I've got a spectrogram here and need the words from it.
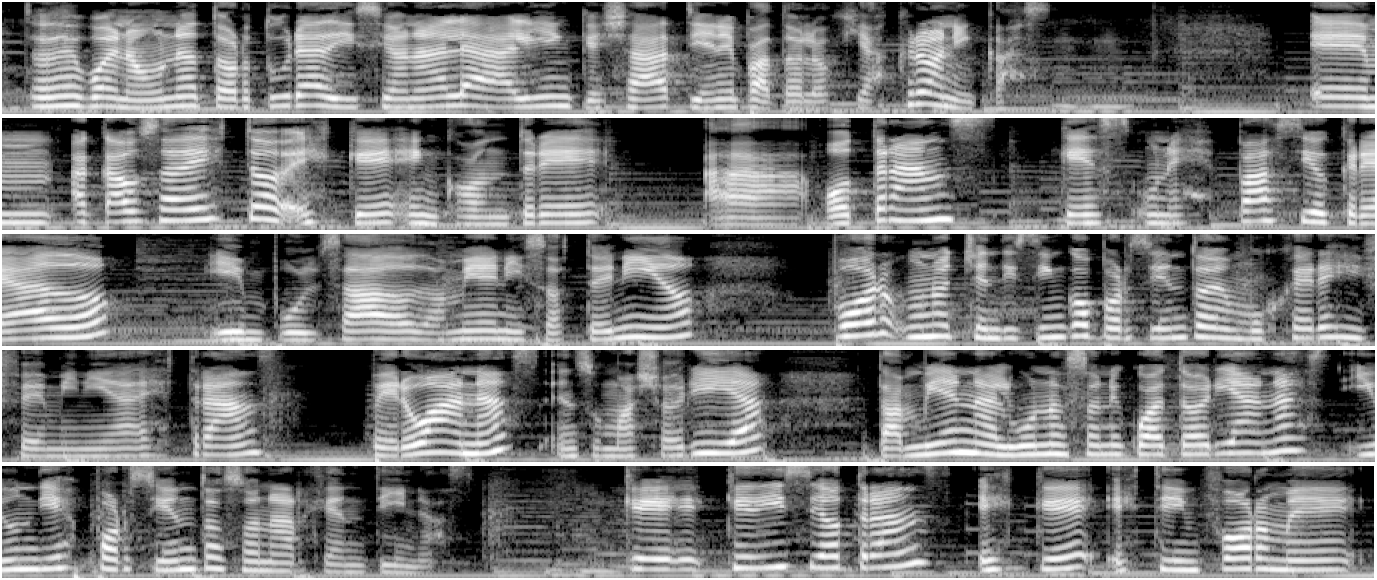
Entonces, bueno, una tortura adicional a alguien que ya tiene patologías crónicas. Em, a causa de esto es que encontré a Otrans, que es un espacio creado, impulsado también y sostenido por un 85% de mujeres y feminidades trans peruanas, en su mayoría, también algunas son ecuatorianas y un 10% son argentinas. ¿Qué, qué dice Otrans? Es que este informe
